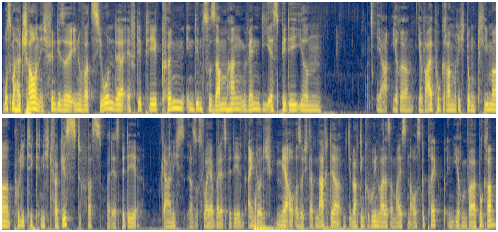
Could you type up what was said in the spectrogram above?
muss man halt schauen. Ich finde, diese Innovationen der FDP können in dem Zusammenhang, wenn die SPD ihren ja, ihre, ihr Wahlprogramm Richtung Klimapolitik nicht vergisst, was bei der SPD gar nicht, also es war ja bei der SPD eindeutig mehr, also ich glaube, nach, nach den Grünen war das am meisten ausgeprägt in ihrem Wahlprogramm,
